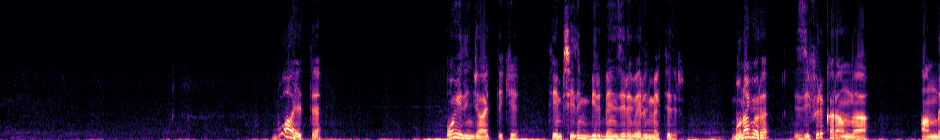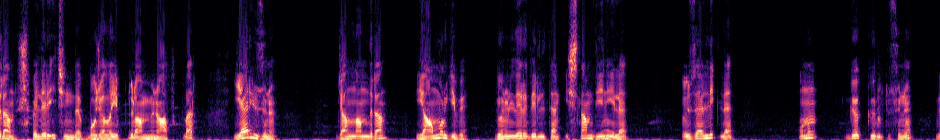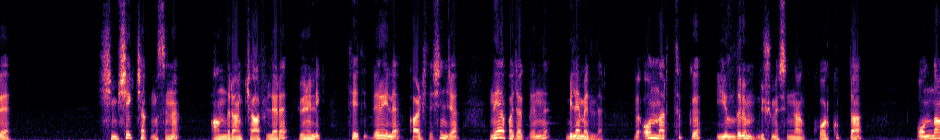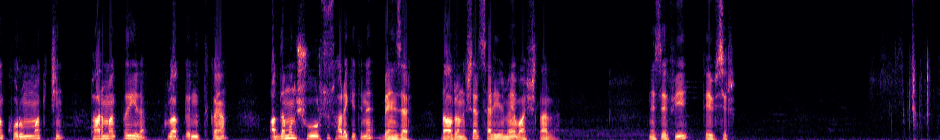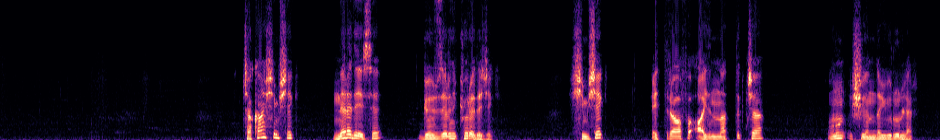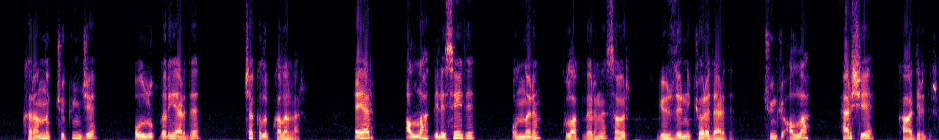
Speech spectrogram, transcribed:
Bu ayette 17. ayetteki temsilin bir benzeri verilmektedir. Buna göre zifiri karanlığa andıran şüpheleri içinde bocalayıp duran münafıklar yeryüzünü canlandıran yağmur gibi gönülleri dirilten İslam dini ile özellikle onun gök gürültüsünü ve şimşek çakmasını andıran kafirlere yönelik tehditleriyle karşılaşınca ne yapacaklarını bilemediler ve onlar tıpkı yıldırım düşmesinden korkup da ondan korunmak için parmaklarıyla kulaklarını tıkayan adamın şuursuz hareketine benzer davranışlar sergilemeye başlarlar. Nesefi Tefsir Çakan şimşek neredeyse gözlerini kör edecek. Şimşek etrafı aydınlattıkça onun ışığında yürürler. Karanlık çökünce oldukları yerde çakılıp kalırlar. Eğer Allah dileseydi onların kulaklarını sağır, gözlerini kör ederdi. Çünkü Allah her şeye kadirdir.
